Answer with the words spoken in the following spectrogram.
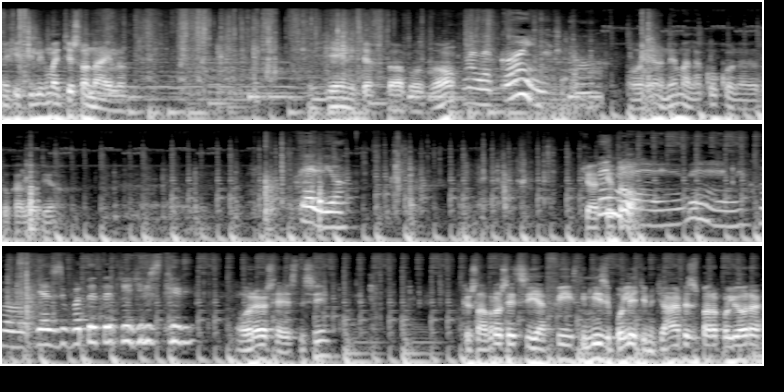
Έχει τυλίγμα και στο νάιλον. Βγαίνει και αυτό από εδώ. Μαλακό είναι αυτό. Ωραίο, ναι, μαλακόκολο είναι το καλώδιο. Τέλειο. Και Δεν, αρκετό. ε, δεν έχω πιάσει ποτέ τέτοια χειριστήρια. Ωραίο σε αίσθηση. Και ο Σταυρός έτσι η αφή θυμίζει πολύ εκείνο. Και αν έπαιζες πάρα πολύ ώρα,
